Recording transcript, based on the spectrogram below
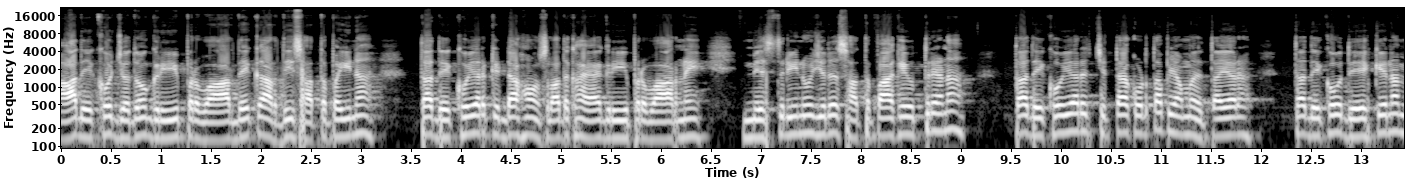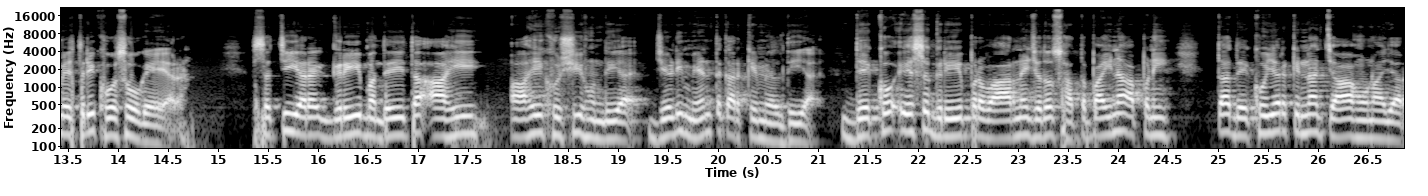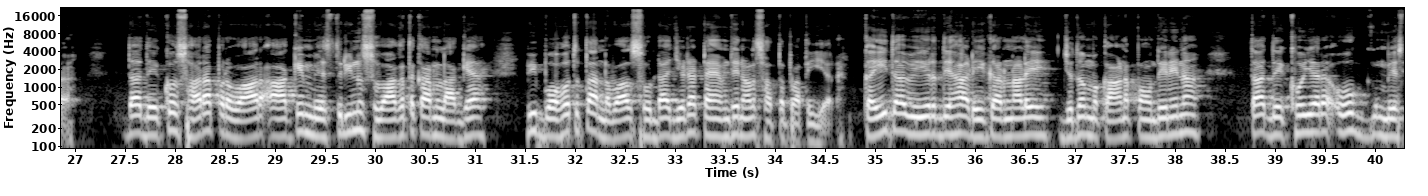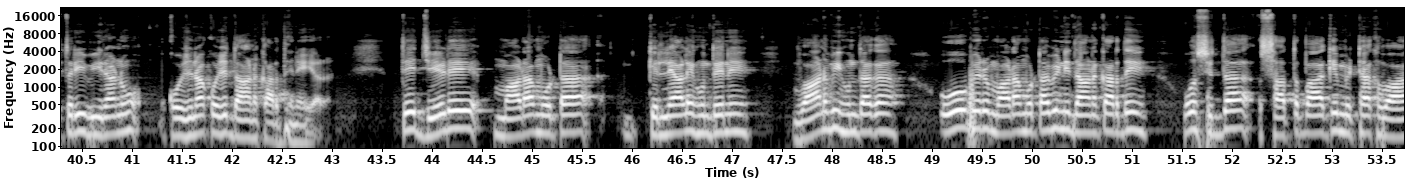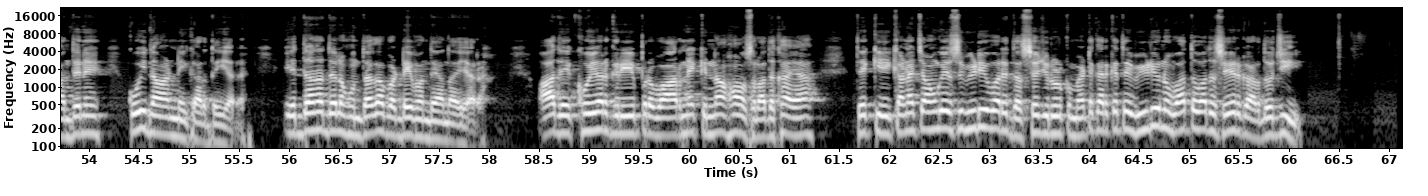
ਆਹ ਦੇਖੋ, ਜਦੋਂ ਗਰੀਬ ਪਰਿਵਾਰ ਦੇ ਘਰ ਦੀ ਛੱਤ ਪਈ ਨਾ, ਤਾਂ ਦੇਖੋ ਯਾਰ ਕਿੱਡਾ ਹੌਸਲਾ ਦਿਖਾਇਆ ਗਰੀਬ ਪਰਿਵਾਰ ਨੇ। ਮਿਸਤਰੀ ਨੂੰ ਜਦੋਂ ਛੱਤ ਪਾ ਕੇ ਉਤਰਿਆ ਨਾ, ਤਾਂ ਦੇਖੋ ਯਾਰ ਚਿੱਟਾ ਕੁੜਤਾ ਪਜਾਮਾ ਦਿੱਤਾ ਯਾਰ। ਤਾਂ ਦੇਖੋ, ਦੇਖ ਕੇ ਨਾ ਮਿਸਤਰੀ ਖੁਸ਼ ਹੋ ਗਏ ਯਾਰ। ਸੱਚੀ ਯਾਰ, ਗਰੀਬ ਬੰਦੇ ਦੀ ਤਾਂ ਆਹੀ ਆਹੀ ਖੁਸ਼ੀ ਹੁੰਦੀ ਹੈ ਜਿਹੜੀ ਮਿਹਨਤ ਕਰਕੇ ਮਿਲਦੀ ਹੈ ਦੇਖੋ, ਇਸ ਗਰੀਬ ਪਰਿਵਾਰ ਨੇ ਜਦੋਂ ਛੱਤ ਪਾਈ ਨਾ ਆਪਣੀ, ਤਾਂ ਦੇਖੋ ਯਾਰ ਕਿੰਨਾ ਚਾਅ ਹੋਣਾ ਯਾਰ। ਦਾ ਦੇਖੋ ਸਾਰਾ ਪਰਿਵਾਰ ਆ ਕੇ ਮਿਸਤਰੀ ਨੂੰ ਸਵਾਗਤ ਕਰਨ ਲੱਗ ਗਿਆ। ਵੀ ਬਹੁਤ ਧੰਨਵਾਦ ਤੁਹਾਡਾ ਜਿਹੜਾ ਟਾਈਮ ਦੇ ਨਾਲ ਛੱਤ ਪਾਤੀ ਯਾਰ। ਕਈ ਤਾਂ ਵੀਰ ਦਿਹਾੜੀ ਕਰਨ ਵਾਲੇ ਜਦੋਂ ਮਕਾਨ ਪਾਉਂਦੇ ਨੇ ਨਾ, ਤਾਂ ਦੇਖੋ ਯਾਰ ਉਹ ਮਿਸਤਰੀ ਵੀਰਾਂ ਨੂੰ ਕੁਝ ਨਾ ਕੁਝ ਦਾਨ ਕਰਦੇ ਨੇ ਯਾਰ। ਅਤੇ ਜਿਹੜੇ ਮਾੜਾ ਮੋਟਾ ਕਿੱਲਿਆਂ ਵਾਲੇ ਹੁੰਦੇ ਨੇ, ਵਾਹਣ ਵੀ ਹੁੰਦਾ ਗਾ ਉਹ ਫਿਰ ਮਾੜਾ ਮੋਟਾ ਵੀ ਨਹੀਂ ਦਾਨ ਕਰਦੇ। ਉਹ ਸਿੱਧਾ ਸੱਤ ਪਾ ਕੇ ਮਿੱਠਾ ਖਵਾ ਦਿੰਦੇ ਨੇ, ਕੋਈ ਦਾਨ ਨਹੀਂ ਕਰਦੇ ਯਾਰ। ਇੱਦਾਂ ਦਾ ਦਿਲ ਹੁੰਦਾ ਗਾ ਵੱਡੇ ਬੰਦਿਆਂ ਦਾ ਯਾਰ। ਆਹ ਦੇਖੋ ਯਾਰ, ਗਰੀਬ ਪਰਿਵਾਰ ਨੇ ਕਿੰਨਾ ਹੌਸਲਾ ਦਿਖਾਇਆ। ਅਤੇ ਕੀ ਕਹਿਣਾ ਚਾਹੋਗੇ ਇਸ ਵੀਡੀਓ ਬਾਰੇ, ਦੱਸਿਓ ਜ਼ਰੂਰ ਕਮੈਂਟ ਕਰਕੇ ਅਤੇ ਵੀਡੀਓ ਨੂੰ ਵੱਧ ਤੋਂ ਵੱਧ ਸ਼ੇਅਰ ਕਰ ਦਿਓ ਜੀ।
